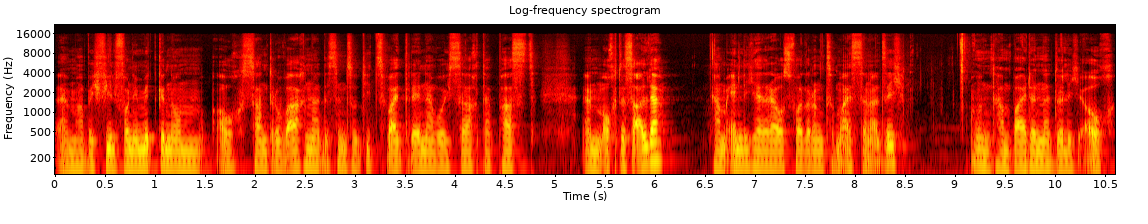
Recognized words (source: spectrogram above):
Ähm, habe ich viel von ihm mitgenommen. Auch Sandro Wagner, das sind so die zwei Trainer, wo ich sage, da passt ähm, auch das Alter. Haben ähnliche Herausforderungen zu meistern als ich. Und haben beide natürlich auch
